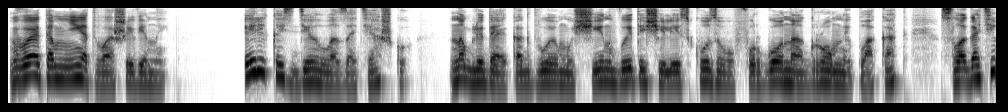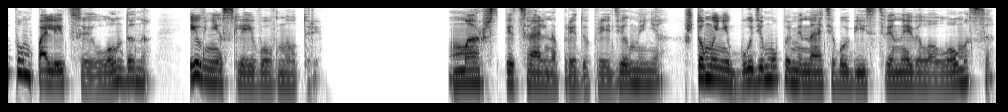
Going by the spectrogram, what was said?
В этом нет вашей вины. Эрика сделала затяжку — наблюдая, как двое мужчин вытащили из кузова фургона огромный плакат с логотипом полиции Лондона и внесли его внутрь. Марш специально предупредил меня, что мы не будем упоминать об убийстве Невилла Ломаса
